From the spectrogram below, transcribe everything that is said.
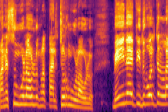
മനസ്സും കൂളാവുള്ളൂ നിങ്ങളെ തലച്ചോറും കൂളാവുള്ളൂ മെയിനായിട്ട് ഇതുപോലത്തെയുള്ള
